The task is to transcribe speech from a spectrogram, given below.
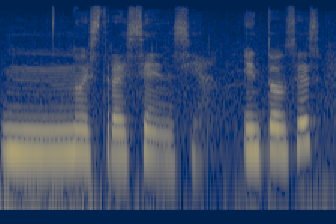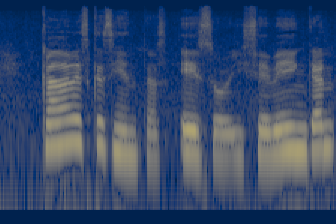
mm, nuestra esencia. Entonces, cada vez que sientas eso y se vengan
